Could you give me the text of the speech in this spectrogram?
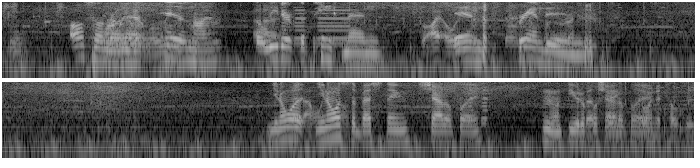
people. Also known as got low this Tim, time. the leader of the Pink Men, So I always and let you go. Brandon. You know what? that You one, know what's no. the best thing? Shadow play. Mm, beautiful shadow play. Going to tilted.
